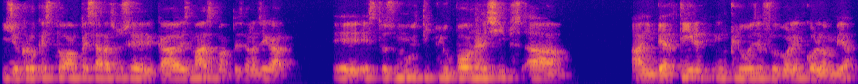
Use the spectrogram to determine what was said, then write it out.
Y yo creo que esto va a empezar a suceder cada vez más, va a empezar a llegar eh, estos multi-club ownerships a, a invertir en clubes de fútbol en Colombia.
